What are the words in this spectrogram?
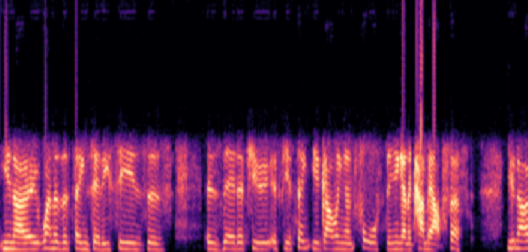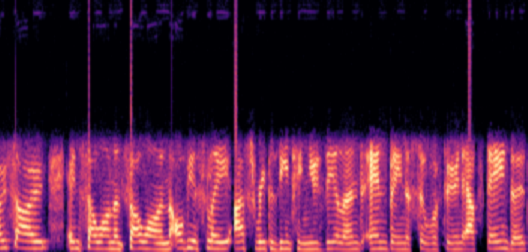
you know one of the things that he says is is that if you if you think you're going in fourth, then you're going to come out fifth. You know, so and so on and so on. Obviously, us representing New Zealand and being a silver fern, our standard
